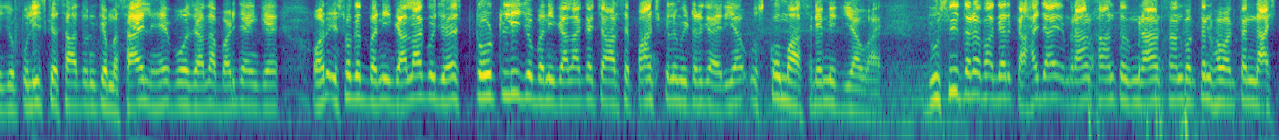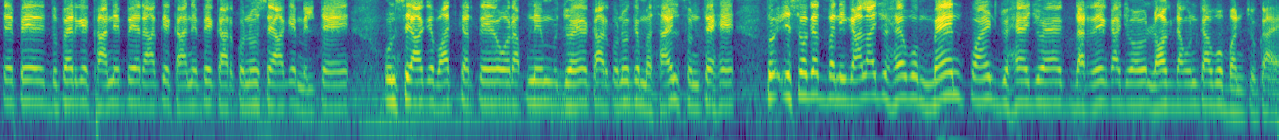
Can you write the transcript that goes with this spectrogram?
جو پولیس کے ساتھ ان کے مسائل ہیں وہ زیادہ بڑھ جائیں گے۔ اور اس وقت بنی گالا کو جو ہے، ٹوٹلی جو بنی گالا کا چار سے پانچ کلومیٹر کا ایریا اس کو محاصرے میں دیا ہوا ہے۔ دوسری طرف اگر کہا جائے عمران خان، تو عمران خان وقتاً فوقتاً ناشتے پہ، دوپہر کے کھانے پہ، رات کے کھانے پہ کارکنوں سے آگے ملتے ہیں، ان سے آگے بات کرتے ہیں اور اپنے جو ہے کارکنوں کے مسائل سنتے ہیں۔ تو اس وقت بنیگالا جو ہے وہ مین پوائنٹ جو ہے جو ہے درنے کا، جو لاک ڈاؤن کا وہ بن چکا ہے۔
